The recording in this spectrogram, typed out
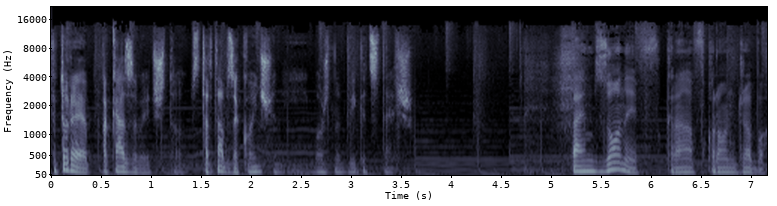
которая показывает, что стартап закончен и можно двигаться дальше. Таймзоны в, в кронджобах.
